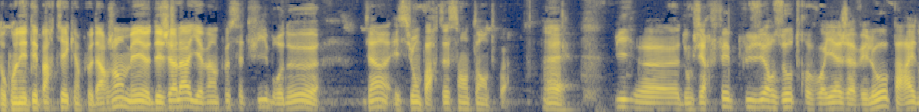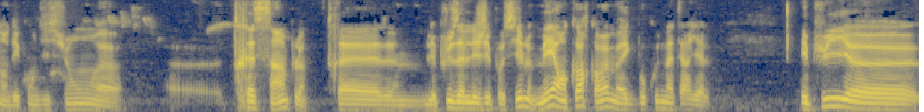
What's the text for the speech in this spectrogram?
Donc on était parti avec un peu d'argent mais euh, déjà là il y avait un peu cette fibre de euh, tiens et si on partait sans tente quoi? Ouais. puis euh, donc j'ai refait plusieurs autres voyages à vélo. Pareil dans des conditions très simples très les plus allégées possibles mais encore quand même avec beaucoup de matériel. Et puis euh,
